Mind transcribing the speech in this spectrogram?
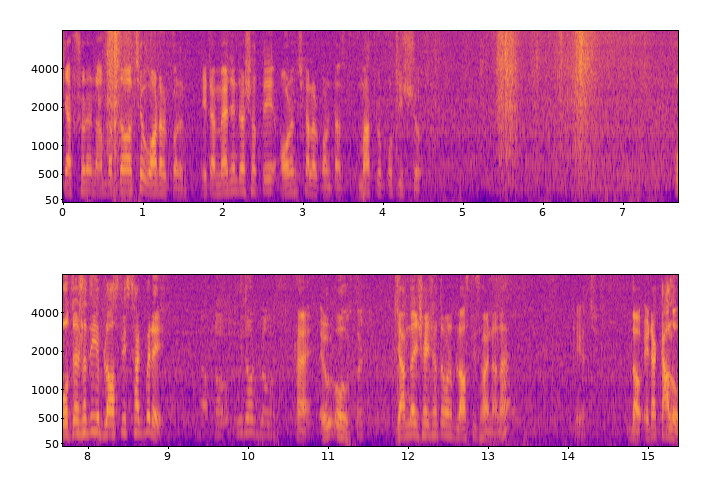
ক্যাপশনে নাম্বার দেওয়া আছে অর্ডার করেন। এটা ম্যাজেন্ডার সাথে অরেঞ্জ কালার কন্ট্রাস্ট মাত্র পঁচিশশো। পঞ্চাশ সাথে ব্লাউজ পিস থাকবে রে? উইদাউট ব্লাউজ হ্যাঁ ও জামদানি শাড়ির সাথে আমার ব্লাউজ পিস হয় না না? ঠিক আছে। দাও এটা কালো।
